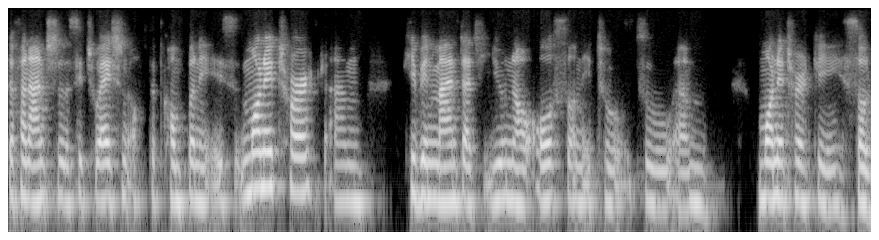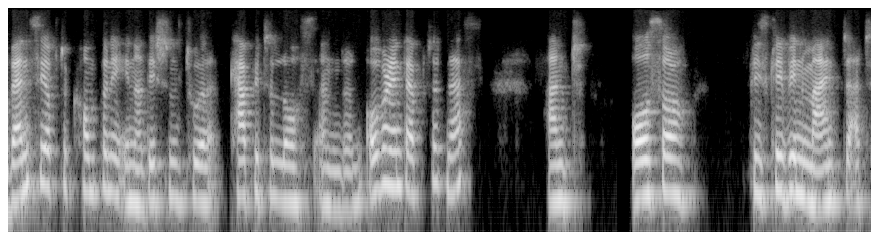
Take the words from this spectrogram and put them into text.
the financial situation of the company is monitored. Um, keep in mind that you now also need to, to um, monitor the solvency of the company in addition to a capital loss and an over-indebtedness. And also, please keep in mind that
